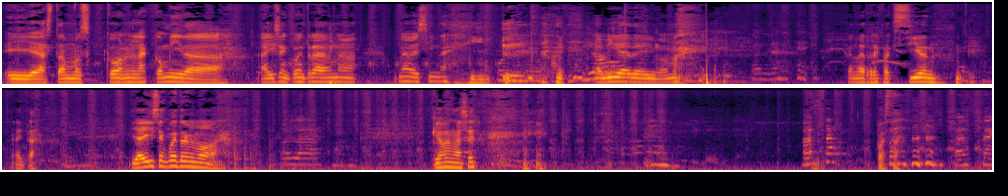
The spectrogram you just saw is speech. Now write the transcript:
Y ya estamos con la comida. Ahí se encuentra una, una vecina y amiga de mi mamá. Con la refacción. Ahí está. Y ahí se encuentra mi mamá. Hola. ¿Qué van a hacer? Pasta. Pasta. Pasta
